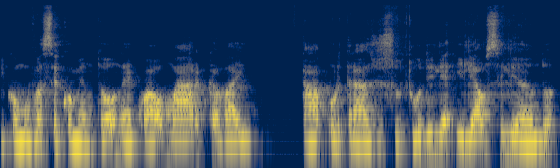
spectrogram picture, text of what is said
e como você comentou, né, qual marca vai estar tá por trás disso tudo e lhe, e lhe auxiliando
